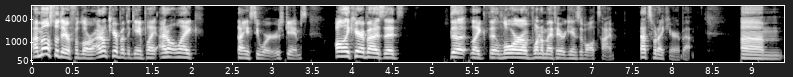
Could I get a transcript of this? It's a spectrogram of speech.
I'm also there for the lore. I don't care about the gameplay. I don't like Dynasty Warriors games. All I care about is that it's the like the lore of one of my favorite games of all time. That's what I care about. Um,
